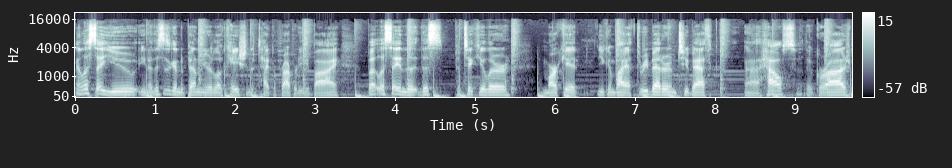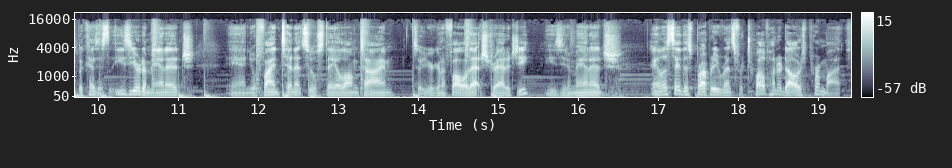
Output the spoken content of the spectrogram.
And let's say you, you know, this is going to depend on your location, the type of property you buy. But let's say in the, this particular market, you can buy a three bedroom, two bath uh, house, the garage, because it's easier to manage, and you'll find tenants who'll stay a long time. So you're going to follow that strategy. Easy to manage. And let's say this property rents for $1,200 per month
